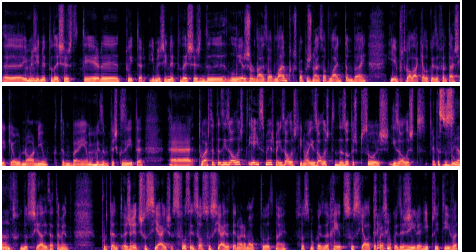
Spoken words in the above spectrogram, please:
Uh, imagina uhum. que tu deixas de ter uh, Twitter, imagina que tu deixas de ler jornais online, porque os próprios jornais online também, e em Portugal há aquela coisa fantástica que é o Nónio, que também é uma uhum. coisa muito esquisita. Uh, tu às tantas isolas-te, e é isso mesmo, é isolas-te, e não é isolas-te das outras pessoas, isolas-te é do mundo, da sociedade, exatamente. Portanto, as redes sociais, se fossem só sociais, até não era mal de todo, não é? Se fosse uma coisa, rede social até sim, parece sim. uma coisa gira e positiva.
